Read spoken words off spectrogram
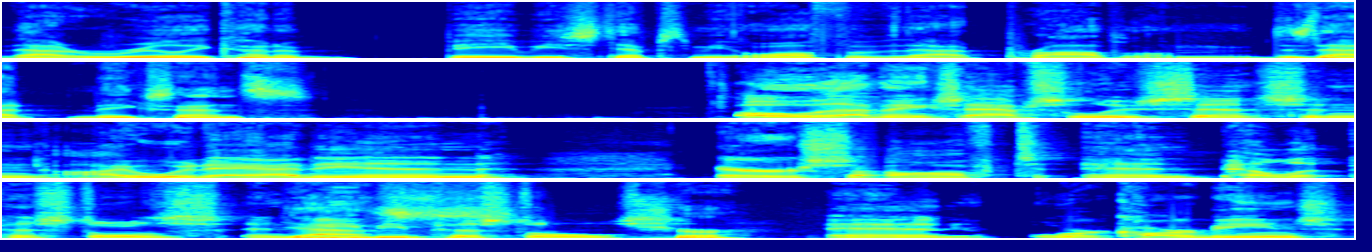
that really kind of baby steps me off of that problem does that make sense Oh, that makes absolute sense. And I would add in airsoft and pellet pistols and Yes. BB pistols sure and or carbines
